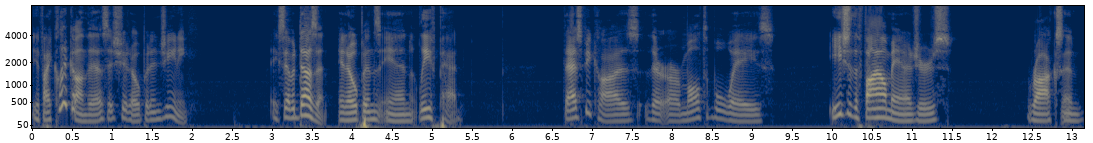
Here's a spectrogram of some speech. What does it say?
if I click on this, it should open in Geany. Except it doesn't. It opens in LeafPad. That's because there are multiple ways each of the file managers, ROX and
